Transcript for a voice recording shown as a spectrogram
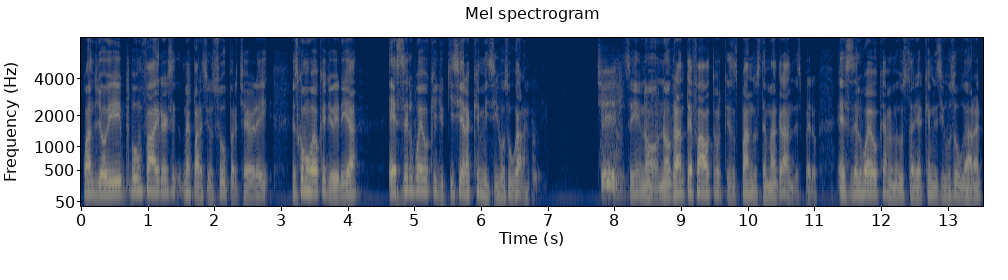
cuando yo vi Boom Fighters, me pareció súper chévere. Y es como un juego que yo diría, es el juego que yo quisiera que mis hijos jugaran. Sí, Sí, no, no Grand Theft Auto, porque eso es cuando estén más grandes, pero ese es el juego que a mí me gustaría que mis hijos jugaran,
